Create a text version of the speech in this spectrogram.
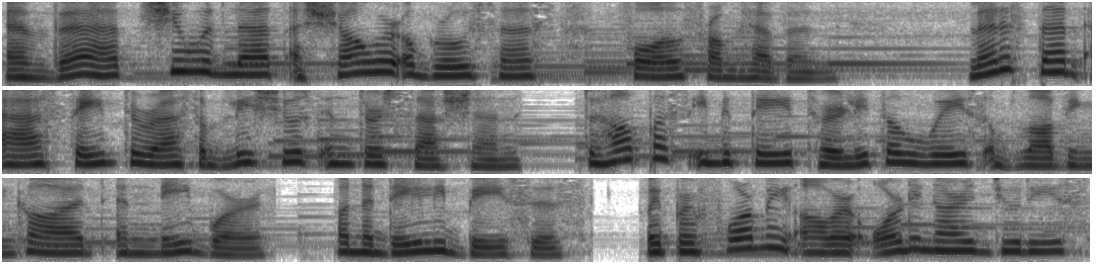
and that she would let a shower of roses fall from heaven. Let us then ask Saint Teresa of Lisieux intercession to help us imitate her little ways of loving God and neighbor on a daily basis by performing our ordinary duties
